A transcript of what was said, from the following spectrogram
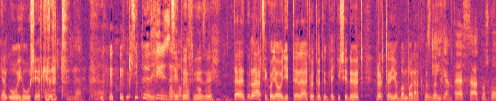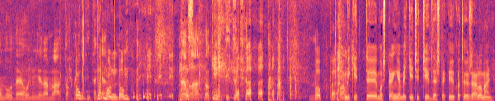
ilyen új hús érkezett. Igen. Cipőfűző. Cipőfűző. De látszik, hogy ahogy itt eltöltöttünk egy kis időt, rögtön jobban barátkoznak. Igen, persze, hát most gondold el, hogy ugye nem láttak még de titeket. mondom, Nem láttak még titeket. hoppá. Amik itt most engem egy kicsit csípdestek ők a törzsállomány?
